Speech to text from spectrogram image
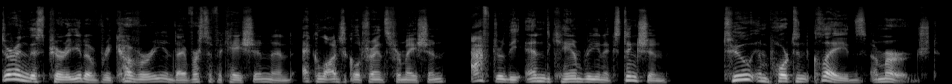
During this period of recovery and diversification and ecological transformation after the end Cambrian extinction, two important clades emerged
